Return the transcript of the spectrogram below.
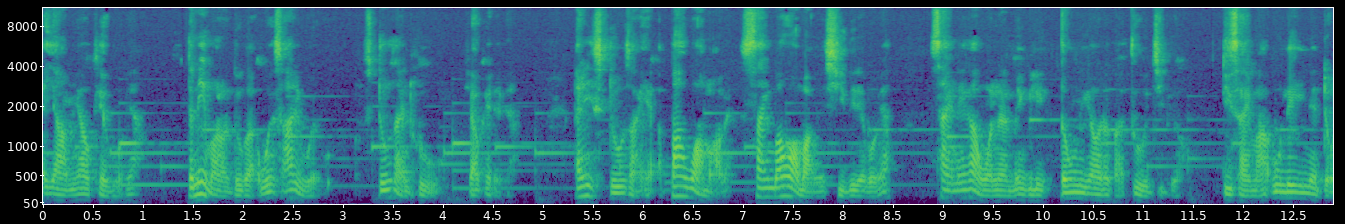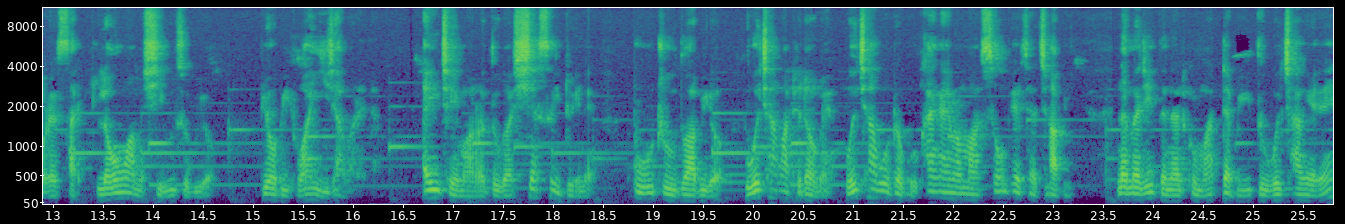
အရာမရောက်ခဲ့ဘူးဗျာတနေ့မှတော့သူကအဝယ်စားတွေဝယ်ဖို့ စတိုးဆိုင်တစ်ခုရောက်ခဲ့တယ်ဗျာအဲ့ဒီစတိုးဆိုင်ရဲ့အပေါက်ဝမှာပဲဆိုင်ပေါက်ဝမှာပဲရှိသေးတယ်ပေါ့ဗျာဆိုင်ထဲကဝန်ထမ်းမိန်းကလေး၃ယောက်တော့ကသူ့ကိုကြည့်ပြီးတော့ဒီဆိုင်မှာဦးလေးနဲ့တော်တဲ့ site လုံးဝမရှိဘူးဆိုပြီးတော့ပြောပြီးဝိုင်းရီကြပါတယ်ဗျအဲ့ဒီအချိန်မှာတော့သူကရှက်စိတ်တွေနဲ့ပူထူသွားပြီးတော့ဝေးချမှဖြစ်တော့မယ်ဝေးချဖို့အတွက်ကိုခိုင်ခိုင်မာမာဆုံးဖြတ်ချက်ချပြီးနာမည်ကြီးတင်တဲ့တစ်ခုမှတက်ပြီးသူဝေးချခဲ့တယ်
